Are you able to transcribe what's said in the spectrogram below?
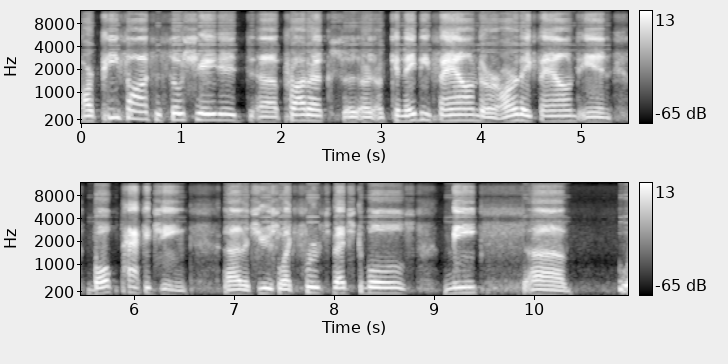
are PFAS-associated uh, products, uh, can they be found or are they found in bulk packaging uh, that's used like fruits, vegetables, meats? Uh, you,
